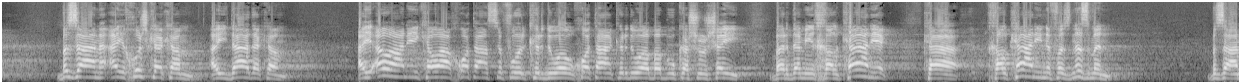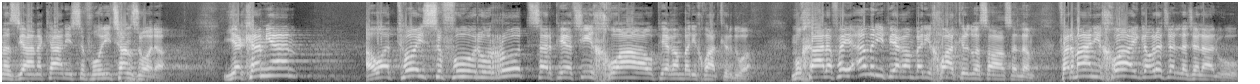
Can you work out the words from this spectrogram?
بزانە ئەی خوشکەکەم، ئەی دادەکەم، ئەی ئەوانەی کەوا خۆتان سفور کردووە و خۆتان کردووە بە بووکە شوشەی بەردەمی خەڵکانێک کە خەڵکانی نفز نزمن بزانە زیانەکانی سفوری چەند زۆرە یەکەمیان ئەوە تۆی سفور و ڕوت سەرپێچی خوا و پێغەمبەری خوات کردووە مخالفەی ئەمری پێغەمبەری خوات کردووە ساسەلم فەرمانی خوای گەورە جل لە جەلالوه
